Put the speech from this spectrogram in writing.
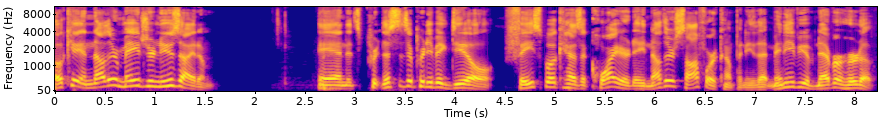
Okay, another major news item. And it's pre- this is a pretty big deal. Facebook has acquired another software company that many of you have never heard of.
